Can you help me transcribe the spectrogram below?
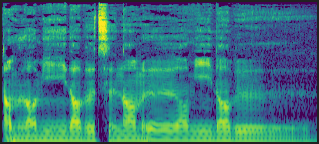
ナムアミダブツナムアミダブ。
